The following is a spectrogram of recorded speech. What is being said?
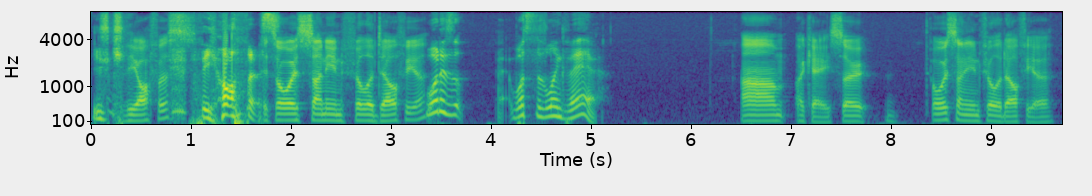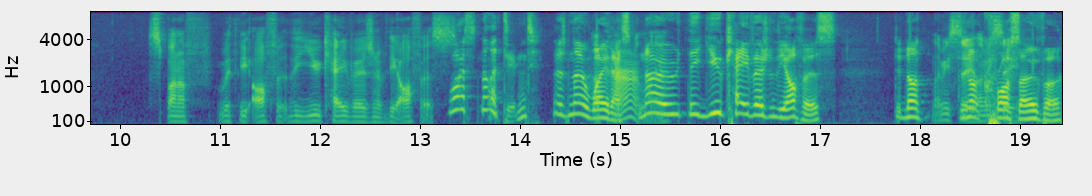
The Office. the Office. It's always sunny in Philadelphia. what is it? What's the link there? Um. Okay. So, Always Sunny in Philadelphia spun off with the office, the UK version of The Office. What? No, it didn't. There's no way that's no. The UK version of The Office did not Let me see, did not cross see. over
